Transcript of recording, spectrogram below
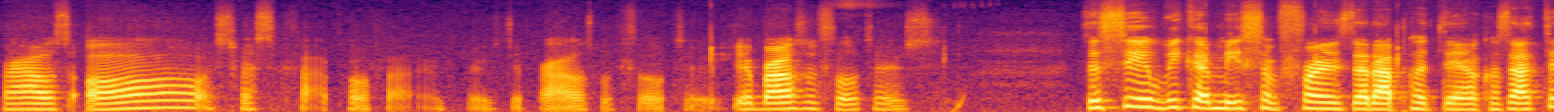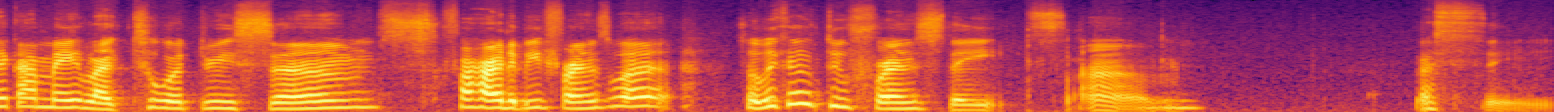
browse all specify profile information. Browse with filters. Yeah, browse with filters to see if we could meet some friends that I put down because I think I made like two or three sims for her to be friends with. So we could do friends dates. Um, let's see,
